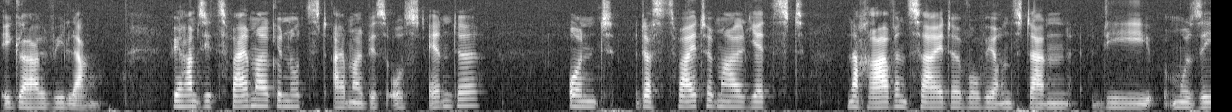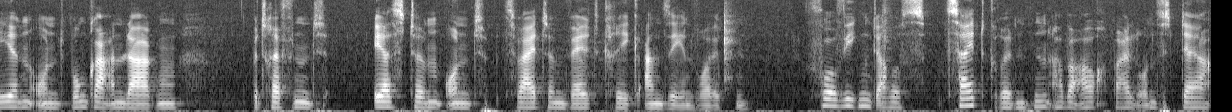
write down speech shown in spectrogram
egal wie lang. Wir haben sie zweimal genutzt, einmal bis Ostende und das zweite Mal jetzt nach Ravensheide, wo wir uns dann die Museen und Bunkeranlagen betreffend Erstem und Zweitem Weltkrieg ansehen wollten. Vorwiegend aus Zeitgründen, aber auch weil uns der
